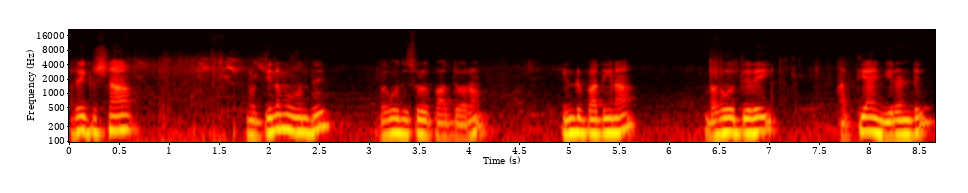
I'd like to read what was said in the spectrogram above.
ஹரே கிருஷ்ணா. நம்ம தினமும் வந்து பகவத் சொல்ல பார்த்து வரோம். இன்று பார்த்தீங்கன்னா பகவத்கீதை அத்தியாயம் இரண்டு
